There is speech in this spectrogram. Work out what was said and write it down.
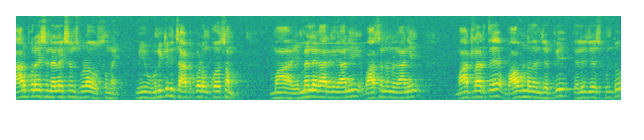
కార్పొరేషన్ ఎలక్షన్స్ కూడా వస్తున్నాయి. మీ ఉనికిని చాటుకోవడం కోసం మా ఎమ్మెల్యే గారిని కానీ వాసనను కానీ మాట్లాడితే బాగుండదని చెప్పి తెలియజేసుకుంటూ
